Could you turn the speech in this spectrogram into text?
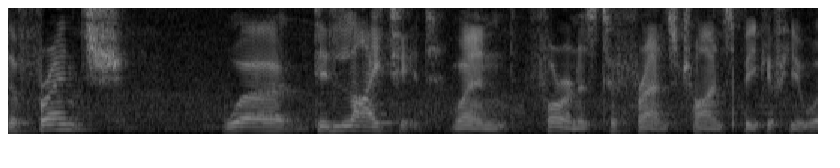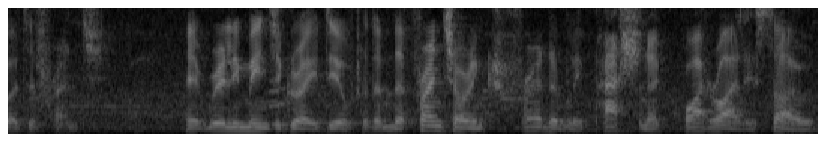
the French were delighted when foreigners to France try and speak a few words of French. It really means a great deal to them. The French are incredibly passionate, quite rightly so,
